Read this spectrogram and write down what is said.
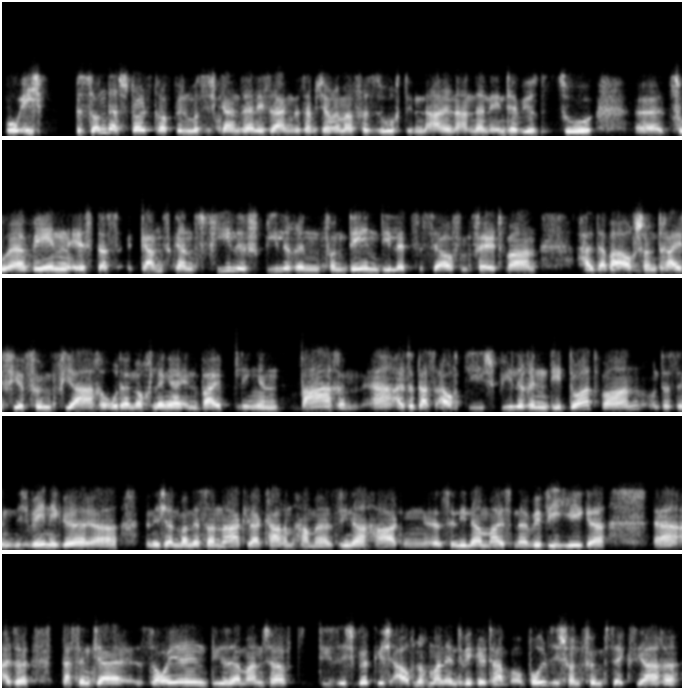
wo ich besonders stolz drauf bin, muss ich ganz ehrlich sagen, das habe ich auch immer versucht in allen anderen Interviews zu, äh, zu erwähnen, ist, dass ganz, ganz viele Spielerinnen von denen, die letztes Jahr auf dem Feld waren, halt aber auch schon drei, vier, fünf Jahre oder noch länger in Weiblingen waren. Ja, also dass auch die Spielerinnen, die dort waren, und das sind nicht wenige, ja, wenn ich an Vanessa Nagler, Karen Hammer, Sina Hagen, äh, Selina Meissner, Vivi Jäger, ja, also das sind ja Säulen dieser Mannschaft, die sich wirklich auch nochmal entwickelt haben, obwohl sie schon fünf, sechs Jahre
